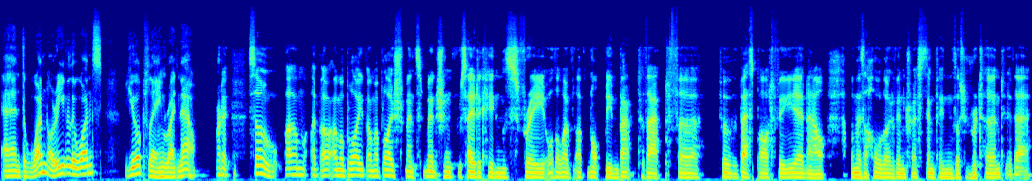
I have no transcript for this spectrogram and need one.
and the one or even the ones you're playing right now. Right. So, um, I, I'm obliged. I'm obliged to mention Crusader Kings Three, although I've I've not been back to that for for the best part of a year now, and there's a whole load of interesting things I should return to there.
